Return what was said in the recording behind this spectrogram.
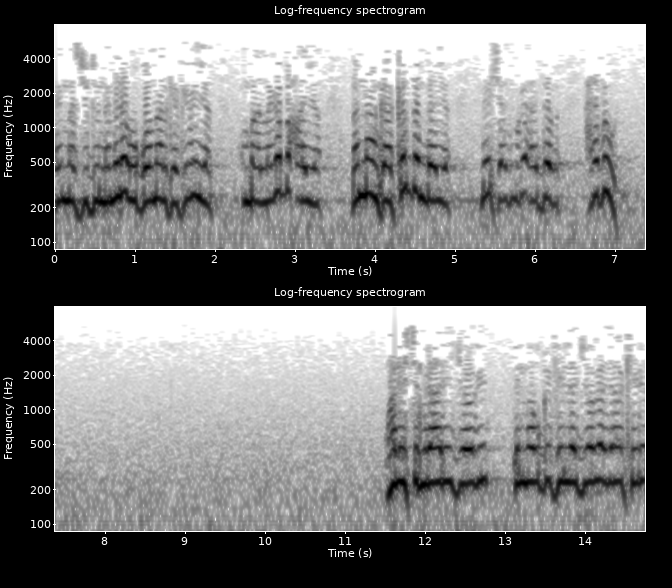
ee masjidu namire uu qoomaalka kaga yaal unbaa laga baxaya banaankaa ka dambeeya meeshaad uga aadaba carafo wey. Walistimraari joogin bilmowqifi la jooga daakira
